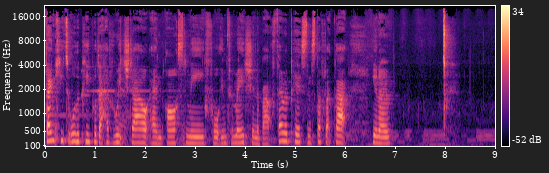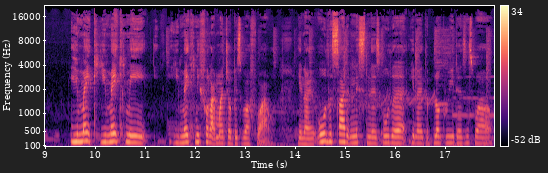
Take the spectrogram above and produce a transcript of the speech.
Thank you to all the people that have reached out and asked me for information about therapists and stuff like that. You know, you make you make me you make me feel like my job is worthwhile you know all the silent listeners all the you know the blog readers as well.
